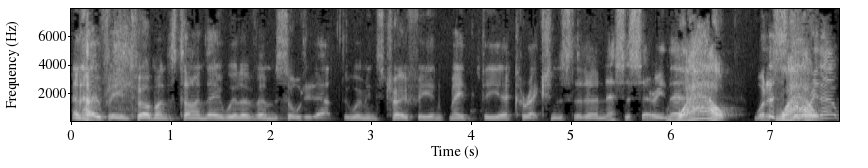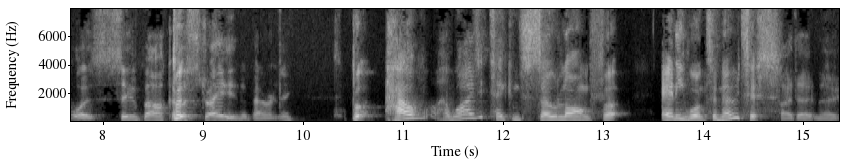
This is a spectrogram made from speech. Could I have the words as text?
and hopefully in twelve months' time they will have um, sorted out the women's trophy and made the uh, corrections that are necessary there. Wow, what a story that was! Sue Barker, but, Australian, apparently. But how? Why has it taken so long for anyone to notice? I don't know.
